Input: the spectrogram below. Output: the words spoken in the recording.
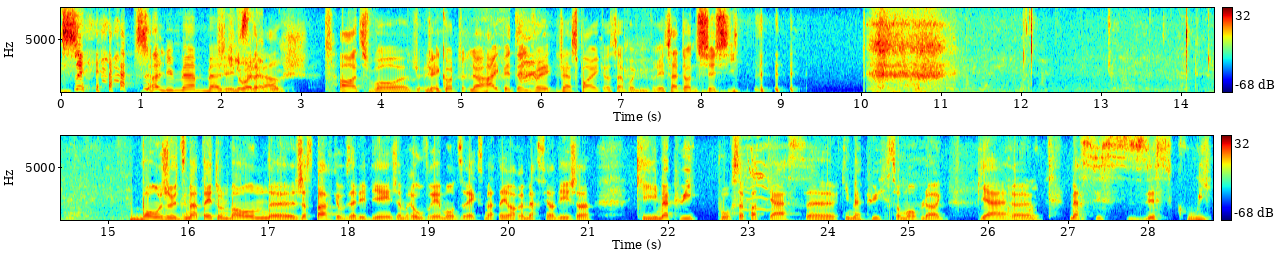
C'est absolument J'ai l'eau à la magistral. bouche. Ah, tu vas. écoute, le hype est élevé. J'espère que ça va livrer. Ça donne ceci. Bon jeudi matin tout le monde. Euh, J'espère que vous allez bien. J'aimerais ouvrir mon direct ce matin en remerciant des gens qui m'appuient pour ce podcast, euh, qui m'appuient sur mon blog. Pierre, Ah, euh, oui. merci Zeski.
